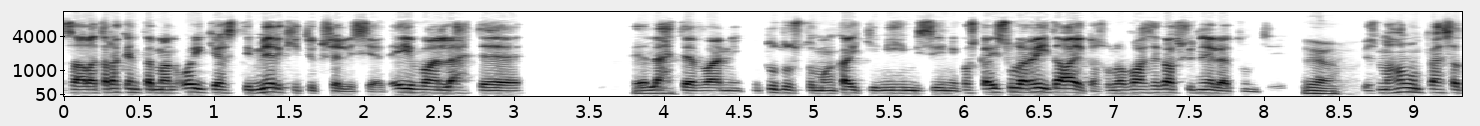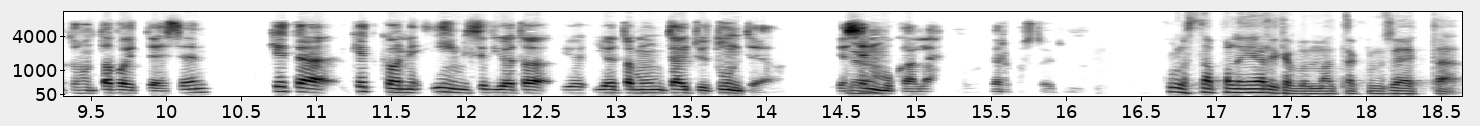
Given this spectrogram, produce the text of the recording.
sä alat rakentamaan oikeasti merkityksellisiä. Et ei vain lähteä mm. lähteä vain niin tutustumaan kaikkiin ihmisiin, koska ei sulla riitä aika, sulla on vain se 24 tuntia. Yeah. Jos mä haluan päästä tuohon tavoitteeseen, ketä, ketkä on ne ihmiset, joita, joita mun täytyy tuntea, ja sen mukaan lähteä verkostoitumaan. Kuulostaa paljon järkevämmältä kuin se, että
